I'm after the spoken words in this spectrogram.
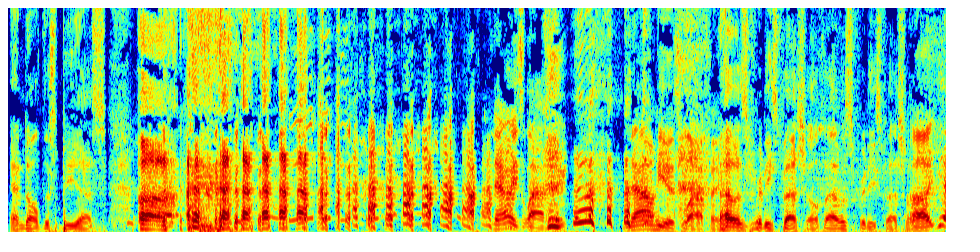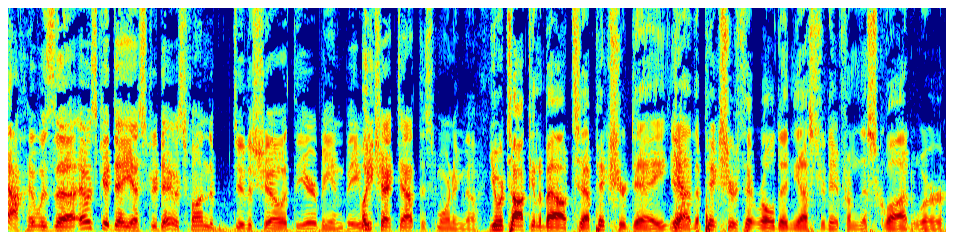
end all this BS. Now he's laughing. Now he is laughing. that was pretty special. That was pretty special. Uh, yeah, it was. Uh, it was a good day yesterday. It was fun to do the show at the Airbnb. We you- checked out this morning though. You were talking about uh, picture day. Yeah. Yeah. the pictures that rolled in yesterday from this squad were,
